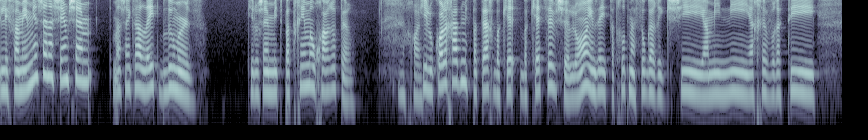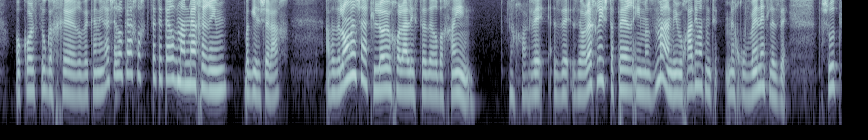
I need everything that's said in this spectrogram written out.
ולפעמים יש אנשים שהם, מה שנקרא late bloomers, כאילו שהם מתפתחים מאוחר יותר. נכון. כאילו, כל אחד מתפתח בק... בקצב שלו, אם זה התפתחות מהסוג הרגשי, המיני, החברתי, או כל סוג אחר, וכנראה שלוקח לך קצת יותר זמן מאחרים בגיל שלך, אבל זה לא אומר שאת לא יכולה להסתדר בחיים. נכון. וזה זה הולך להשתפר עם הזמן, במיוחד אם את מכוונת לזה. פשוט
